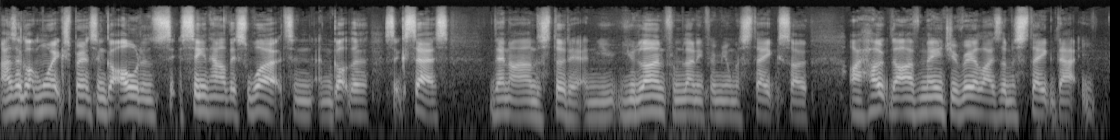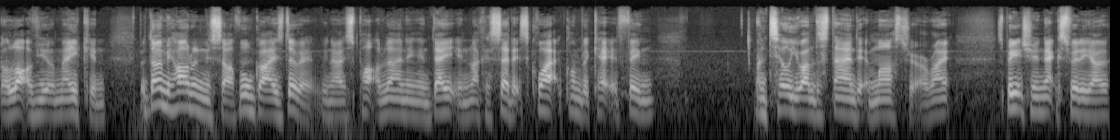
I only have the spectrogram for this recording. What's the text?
as I got more experience and got older and seen how this worked and, and got the success, then I understood it. And you, you learn from learning from your mistakes. So I hope that I've made you realize the mistake that a lot of you are making. But don't be hard on yourself. All guys do it. You know, it's part of learning and dating. Like I said, it's quite a complicated thing until you understand it and master it, all right? Speak to you in the next video.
